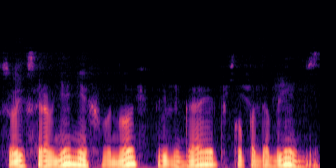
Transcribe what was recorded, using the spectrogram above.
в своих сравнениях вновь прибегает к уподоблению.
